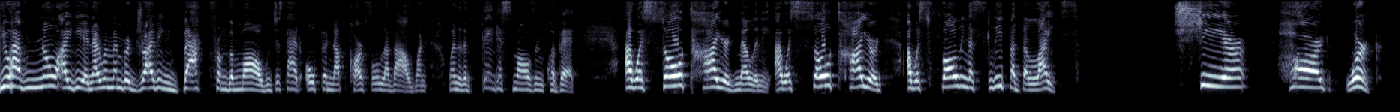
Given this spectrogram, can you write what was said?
you have no idea. And I remember driving back from the mall. We just had opened up Carrefour Laval, one, one of the biggest malls in Quebec. I was so tired, Melanie. I was so tired. I was falling asleep at the lights. Sheer hard work.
